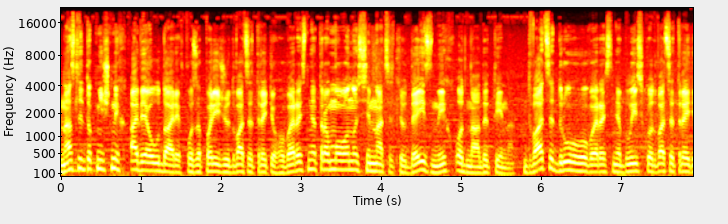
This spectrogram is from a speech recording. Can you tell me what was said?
Внаслідок нічних авіаударів по Запоріжжю 23 вересня травмовано 17 людей, з них одна дитина. 22 вересня близько 23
